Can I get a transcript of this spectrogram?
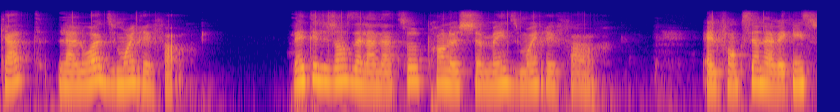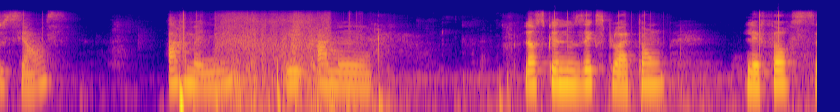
4. La loi du moindre effort. L'intelligence de la nature prend le chemin du moindre effort. Elle fonctionne avec insouciance, harmonie et amour. Lorsque nous exploitons les forces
